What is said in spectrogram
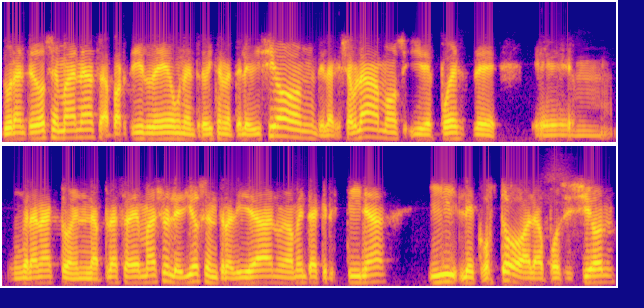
durante dos semanas, a partir de una entrevista en la televisión, de la que ya hablamos, y después de eh, un gran acto en la Plaza de Mayo, le dio centralidad nuevamente a Cristina y le costó a la oposición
